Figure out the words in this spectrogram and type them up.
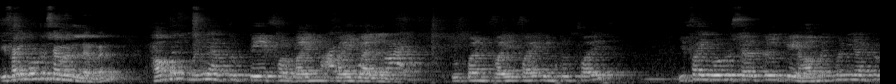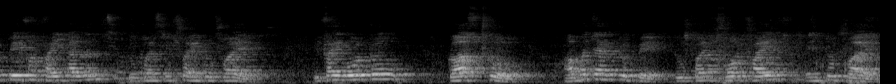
if I go to 7-Eleven, how much money I have to pay for buying 5 gallons? 2.55 into 5. If I go to Circle K, how much money I have to pay for 5 gallons? 2.65 into 5. If I go to Costco, how much I have to pay? 2.45 into 5.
